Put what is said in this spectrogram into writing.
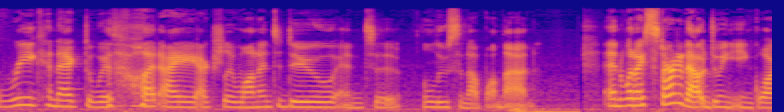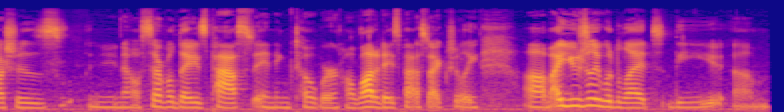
reconnect with what I actually wanted to do and to loosen up on that. And when I started out doing ink washes, you know, several days past in Inktober, a lot of days past actually, um, I usually would let the um,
